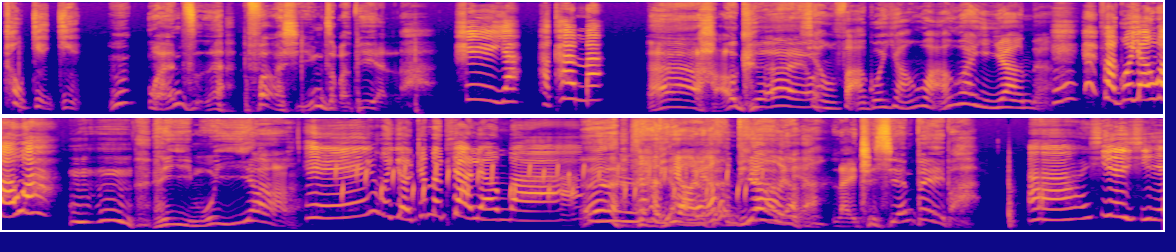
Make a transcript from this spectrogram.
臭姐姐。嗯，丸子，发型怎么变了？是呀，好看吗？啊，好可爱哦，像法国洋娃娃一样呢。哎，法国洋娃娃。嗯嗯，一模一样。哎，我有这么漂亮吗？嗯，很漂亮，很漂亮。来吃鲜贝吧。啊，谢谢。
